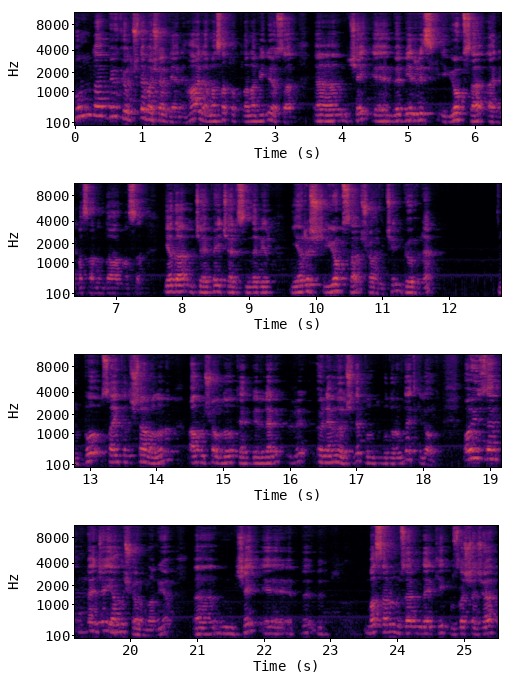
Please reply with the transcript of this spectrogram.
Bunu da büyük ölçüde başardı yani. Hala masa toplanabiliyorsa ıı, şey ve bir risk yoksa hani masanın dağılması ya da CHP içerisinde bir yarış yoksa şu an için görünen bu Sayın Kılıçdaroğlu'nun almış olduğu tedbirleri önemli ölçüde bu, bu durumda etkili oldu. O yüzden bence yanlış yorumlanıyor. Ee, şey e, masanın üzerindeki uzlaşacağı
